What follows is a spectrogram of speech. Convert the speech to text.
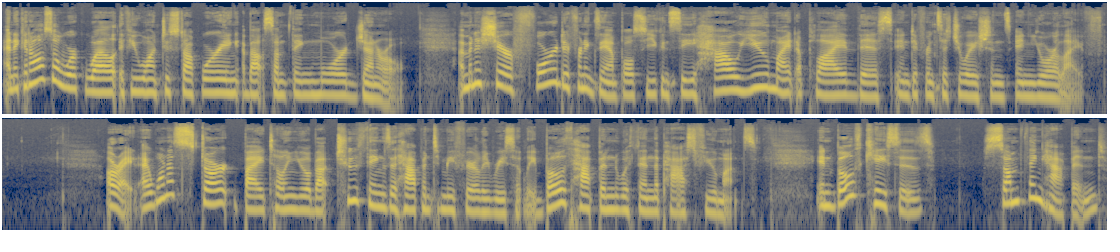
And it can also work well if you want to stop worrying about something more general. I'm going to share four different examples so you can see how you might apply this in different situations in your life. All right, I want to start by telling you about two things that happened to me fairly recently. Both happened within the past few months. In both cases, something happened.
